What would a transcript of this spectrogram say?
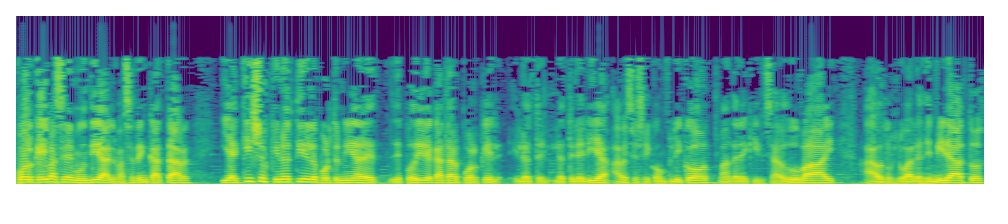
Porque ahí va a ser el Mundial, va a ser en Qatar, y aquellos que no tienen la oportunidad de, de poder ir a Qatar porque la hotelería a veces se complicó, van a tener que irse a Dubái, a otros lugares de Emiratos,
